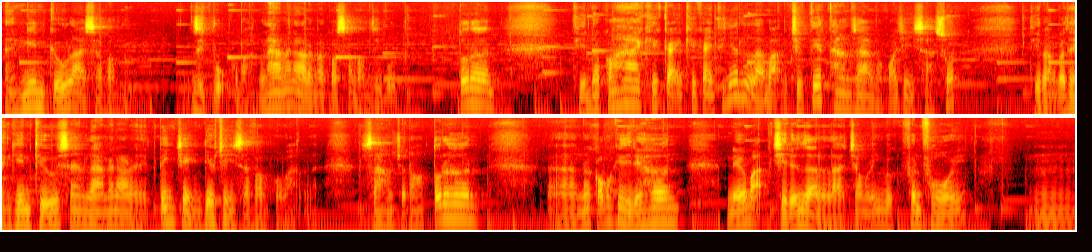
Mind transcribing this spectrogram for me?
à, nghiên cứu lại sản phẩm dịch vụ của bạn. Làm thế nào để bạn có sản phẩm dịch vụ tốt hơn? Thì nó có hai khía cạnh. Khía cạnh thứ nhất là bạn trực tiếp tham gia vào quá trình sản xuất. Thì bạn có thể nghiên cứu xem làm thế nào để tinh chỉnh điều chỉnh sản phẩm của bạn sao cho nó tốt hơn. À, nó có một cái gì đấy hơn. Nếu bạn chỉ đơn giản là trong lĩnh vực phân phối um,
